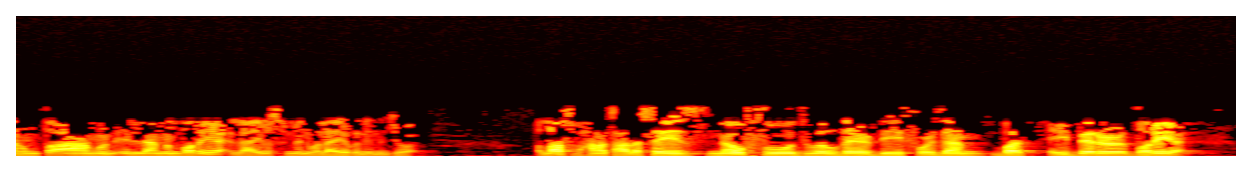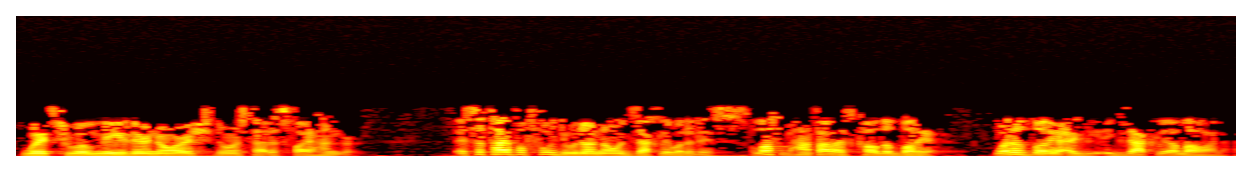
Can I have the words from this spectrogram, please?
لَهُمْ طَعَامٌ إِلَّا مِنْ ضَرِيعٍ لَا يُسْمِنْ وَلَا يُغْنِي مِنْ جُوعٍ Allah subhanahu wa ta'ala says, No food will there be for them but a bitter ضَرِيع, which will neither nourish nor satisfy hunger. It's a type of food you don't know exactly what it is. Allah subhanahu wa ta'ala has called it ضَرِيع. What is ضَرِيع exactly? Allah alam.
